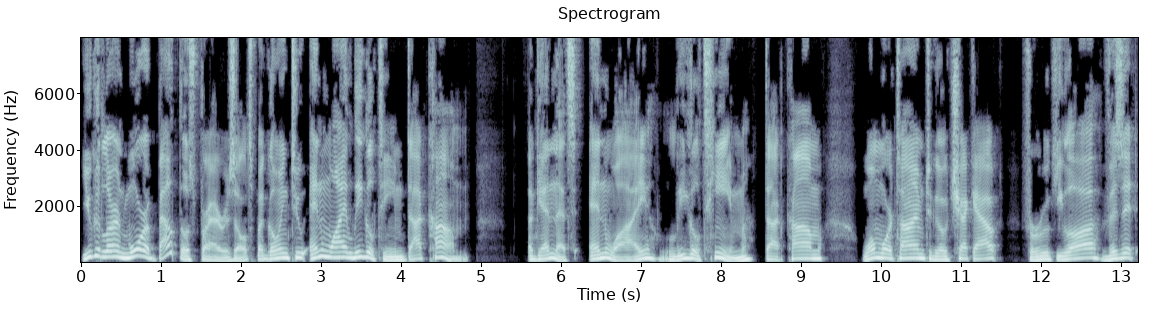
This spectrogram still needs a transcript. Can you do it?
you could learn more about those prior results by going to nylegalteam.com. Again, that's nylegalteam.com. One more time to go check out Faruqi Law, visit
